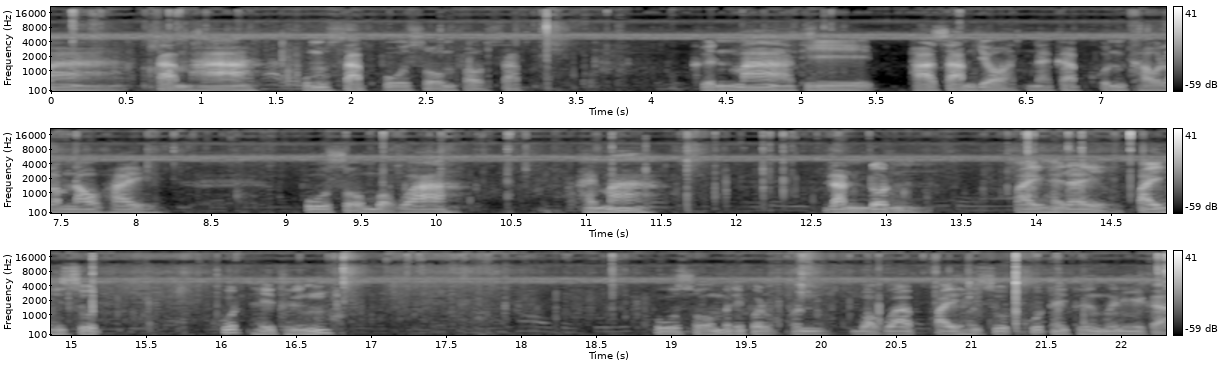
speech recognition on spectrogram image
มาตามหาขุมทรัพย์ปูโสมเฝ้าทรัพย์ขึ้นมาที่ผาสามยอดนะครับขุนเขาลำเนาไพ่ปูโสมบอกว่าให้มาดันดน ไปให้ได้ ไปให้สุด คุดให้ถึงผู้โสมบัดนี้เพิ่นเพิ่นบอกว่าไปให้สุดคุดให้ถึงมือนี้ก็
